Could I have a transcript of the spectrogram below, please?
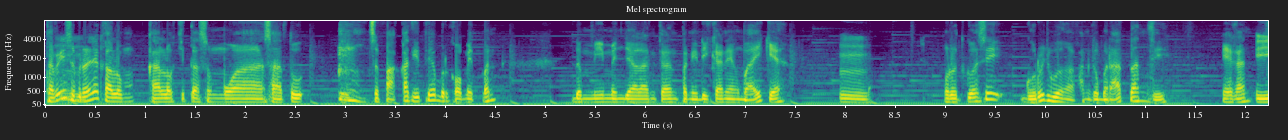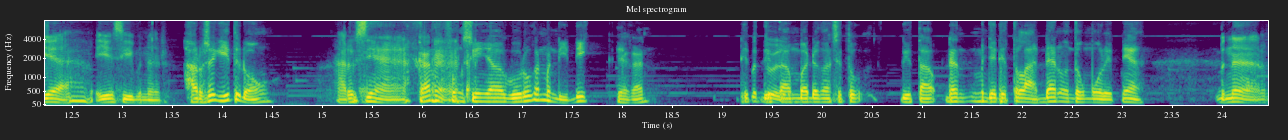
Tapi Hmm. sebenarnya kalau kalau kita semua satu sepakat itu ya berkomitmen demi menjalankan pendidikan yang baik ya. hmm, Menurut gua sih guru juga nggak akan keberatan sih, ya kan? iya, iya sih bener. Harusnya gitu dong. Harusnya. kan fungsinya guru kan mendidik ya kan Betul. ditambah dengan situ dita- dan menjadi teladan untuk muridnya Bener.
